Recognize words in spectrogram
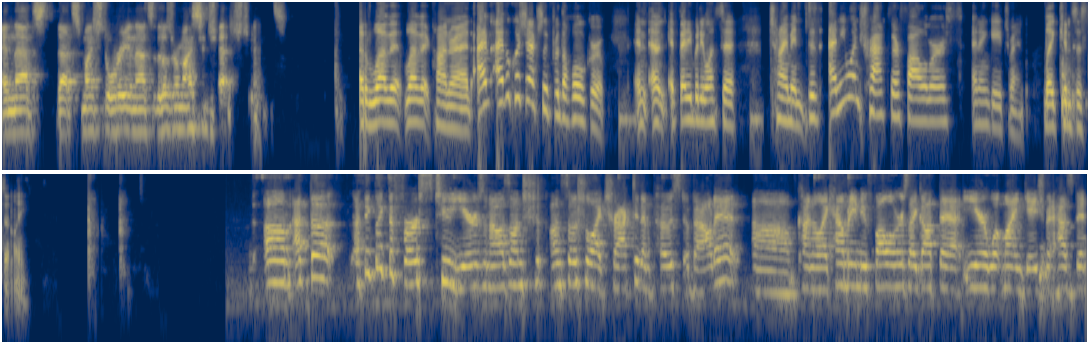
and that's that's my story, and that's those are my suggestions. I love it, love it, Conrad. I have, I have a question actually for the whole group, and and if anybody wants to chime in, does anyone track their followers and engagement like consistently? Um, at the, I think like the first two years when I was on sh- on social, I tracked it and post about it. Um, kind of like how many new followers I got that year, what my engagement has been.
